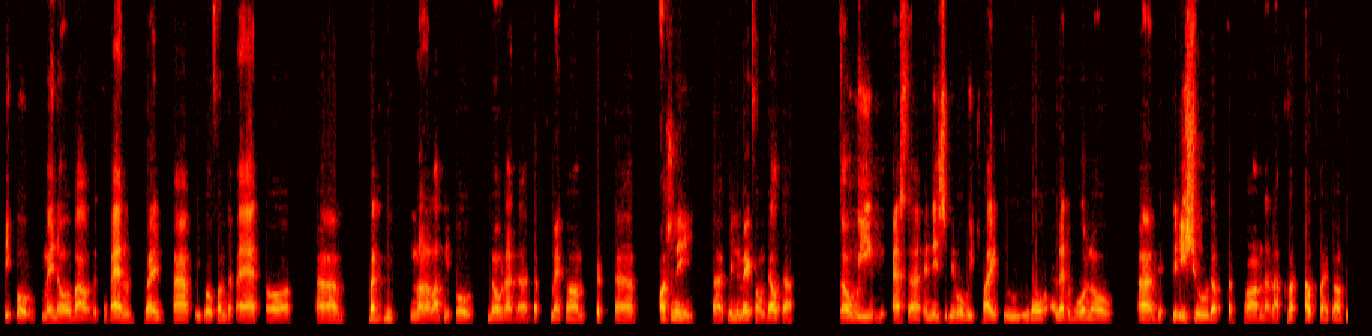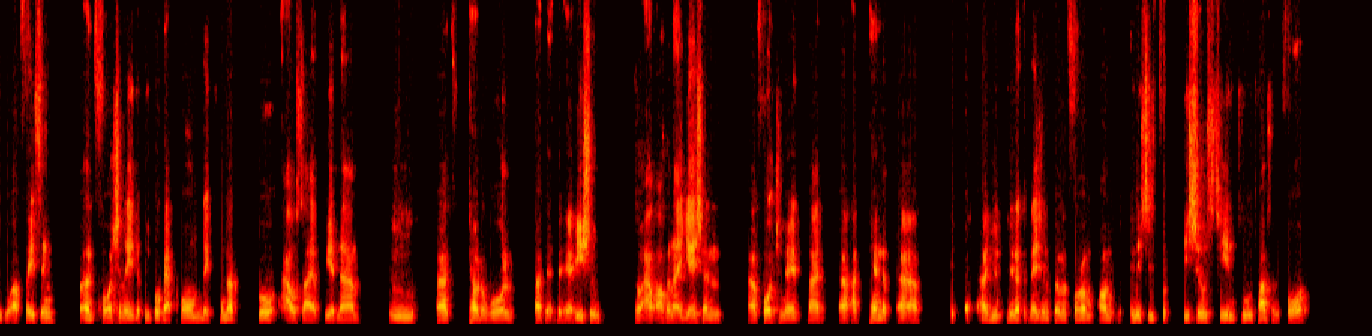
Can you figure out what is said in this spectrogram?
people may know about the Tibetan, right? Uh, people from Tibet, or um, but not a lot of people know that the, the Mekong uh, originally uh, in the Mekong Delta. So we, as an initiative, we try to you know let the world know uh, the, the, issue, the, the problem that our, our Mekong people are facing. But unfortunately, the people back home they cannot go outside of Vietnam to uh, tell the world uh, the, the issue. So our organization uh, fortunate that uh, attend the uh, United Nations Forum on issues in 2004.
